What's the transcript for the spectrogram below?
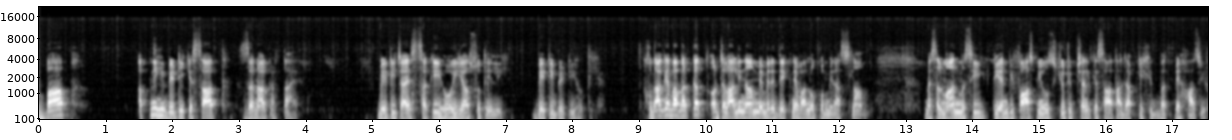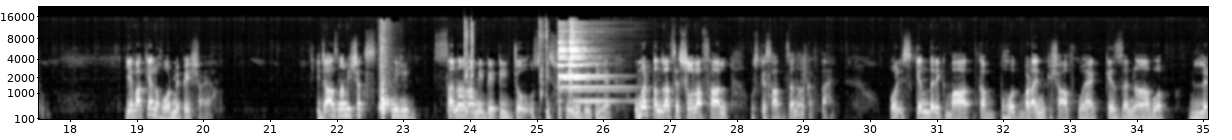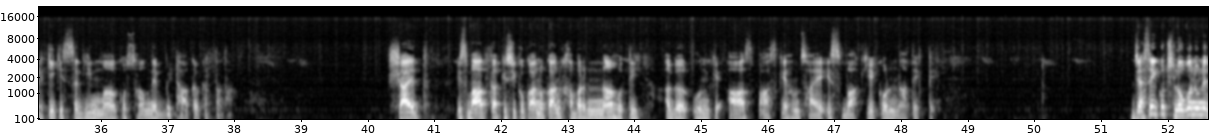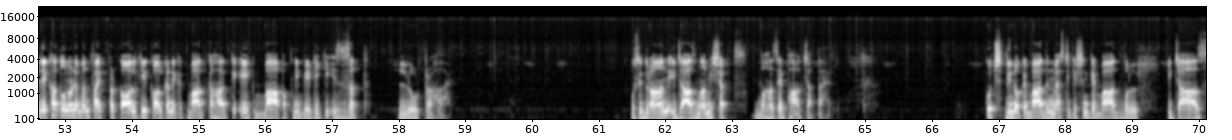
बाप अपनी ही बेटी के साथ जना करता है। बेटी चाहे सकी हो या सुतेली, बेटी बेटी होती है। खुदा के बाबरकत और जलाली नाम में मेरे देखने वालों को मेरा सलाम। मैं Salman Masih, TNB fast news YouTube channel के साथ आज आपकी खिदमत में हाजिर हूँ। यह वाक़ लाहौर में पेश आया। इजाज़ नामी शख्स अपनी ही सना नामी बेटी, जो उसकी सुतीली बेटी है, उम्र पंद्रह से सोलह साल उसके साथ जना करता है। और इसके अंदर एक बात का बहुत बड़ा इंकशाफ हुआ है कि जना वो लड़की की सगी माँ को सामने बिठा कर करता था। शायद इस बात का किसी को कानो कान खबर ना होती अगर उनके आस पास के हमसाए इस वाक्य को ना देखते। जैसे ही कुछ लोगों ने उन्हें देखा तो उन्होंने वन फाइव पर कॉल की। कॉल करने के बाद कहा कि एक बाप अपनी बेटी की इज़्ज़त लूट रहा है। उसी दौरान इजाज नामी शख्स वहाँ से भाग जाता है। कुछ दिनों के बाद इन्वेस्टिगेशन के बाद वो इजाज,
